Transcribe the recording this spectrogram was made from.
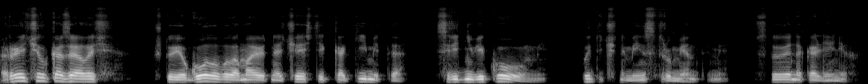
Рэйчел казалось, что ее голову ломают на части какими-то средневековыми пыточными инструментами. Стоя на коленях,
